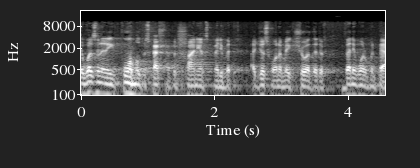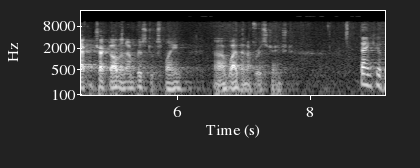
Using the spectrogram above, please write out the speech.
There wasn't any formal discussion with the Finance Committee, but I just want to make sure that if if anyone went back and checked all the numbers to explain uh, why the number has changed. Thank you.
